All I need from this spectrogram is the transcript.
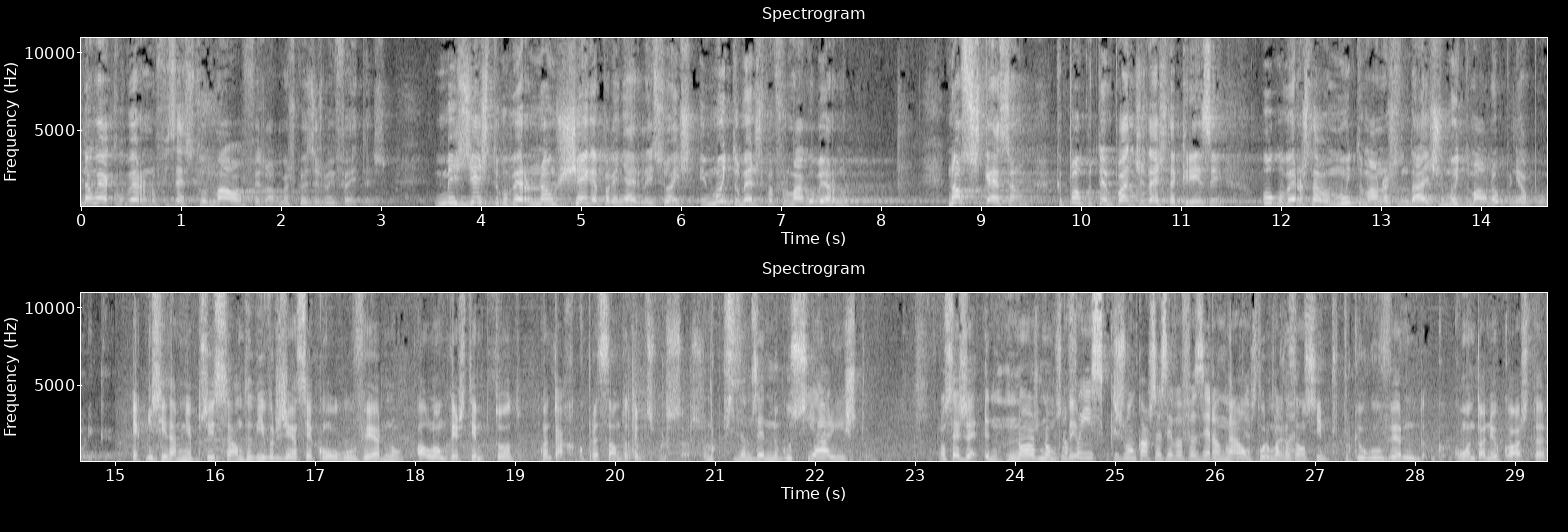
Não é que o governo fizesse tudo mal, fez algumas coisas bem feitas. Mas este governo não chega para ganhar eleições e muito menos para formar governo. Não se esqueçam que pouco tempo antes desta crise, o governo estava muito mal nas sondagens, muito mal na opinião pública. É conhecida a minha posição de divergência com o governo ao longo deste tempo todo quanto à recuperação do tempo dos professores. O que precisamos é negociar isto. Ou seja, nós não Mas podemos. Não foi isso que João Costa esteve a fazer ao longo Não, por uma razão simples, porque o governo com António Costa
